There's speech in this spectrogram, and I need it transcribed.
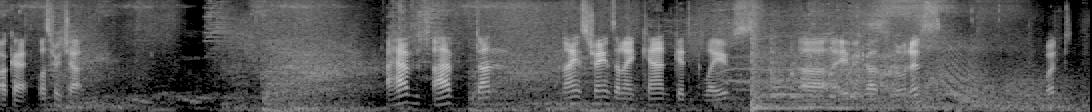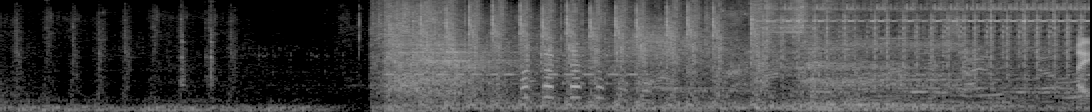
Okay, let's reach out. I have I have done nine strains and I can't get glaives. Uh, I even got Lunas. What? I...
